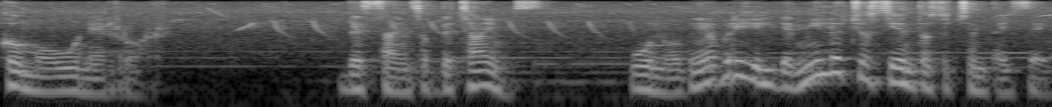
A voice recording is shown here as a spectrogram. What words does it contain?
como un error. The Signs of the Times, 1 de abril de 1886.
